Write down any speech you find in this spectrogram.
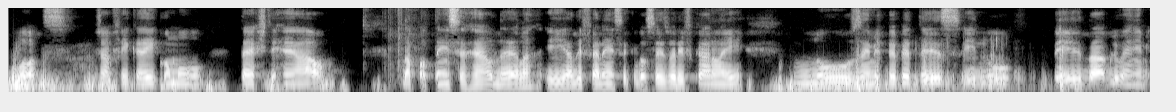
watts. Já fica aí como teste real da potência real dela e a diferença que vocês verificaram aí nos MPPTs e no PWM,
